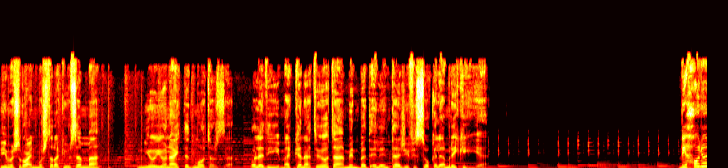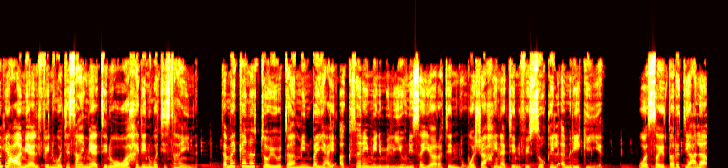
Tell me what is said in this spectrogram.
في مشروع مشترك يسمى نيو يونايتد موتورز والذي مكن تويوتا من بدء الإنتاج في السوق الأمريكي بحلول عام 1991 تمكنت تويوتا من بيع أكثر من مليون سيارة وشاحنة في السوق الأمريكي والسيطرة على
